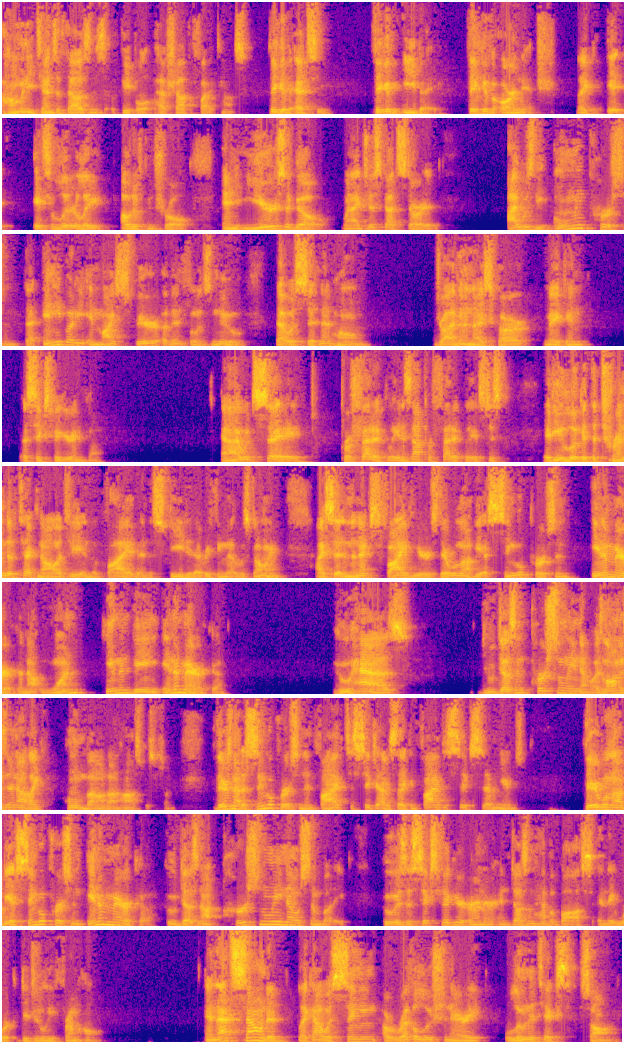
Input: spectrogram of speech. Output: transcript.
How many tens of thousands of people have Shopify accounts? Think of Etsy. Think of eBay. Think of our niche. Like it, it's literally out of control. And years ago, when I just got started, I was the only person that anybody in my sphere of influence knew that was sitting at home, driving a nice car, making a six figure income. And I would say prophetically, and it's not prophetically, it's just if you look at the trend of technology and the vibe and the speed of everything that was going, I said in the next five years, there will not be a single person in America, not one human being in America who has, who doesn't personally know, as long as they're not like homebound on hospice or something. There's not a single person in five to six, I was like in five to six, seven years, there will not be a single person in America who does not personally know somebody who is a six figure earner and doesn't have a boss and they work digitally from home. And that sounded like I was singing a revolutionary lunatics song.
